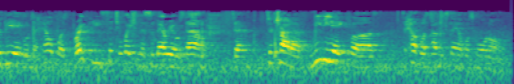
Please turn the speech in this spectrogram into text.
to be able to help us break these situations and scenarios down to, to try to mediate for us to help us understand what's going on.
